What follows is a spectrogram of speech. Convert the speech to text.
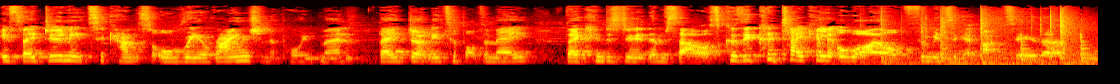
if they do need to cancel or rearrange an appointment, they don't need to bother me. They can just do it themselves because it could take a little while for me to get back to them.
